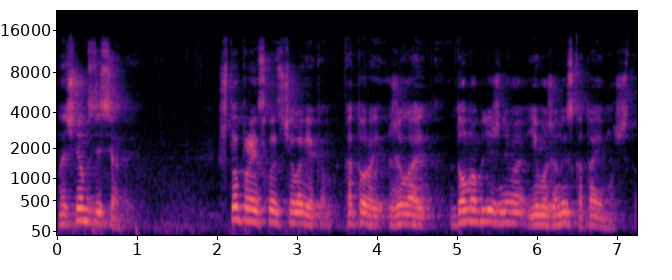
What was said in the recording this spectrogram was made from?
Начнем с десятой. Что происходит с человеком, который желает дома ближнего, его жены, скота, имущества?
